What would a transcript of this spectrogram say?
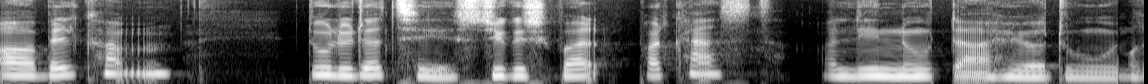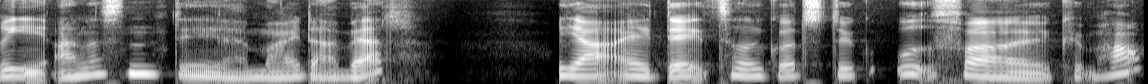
og velkommen. Du lytter til Psykisk Vold podcast, og lige nu der hører du Marie Andersen. Det er mig, der er vært. Jeg er i dag taget et godt stykke ud fra øh, København,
